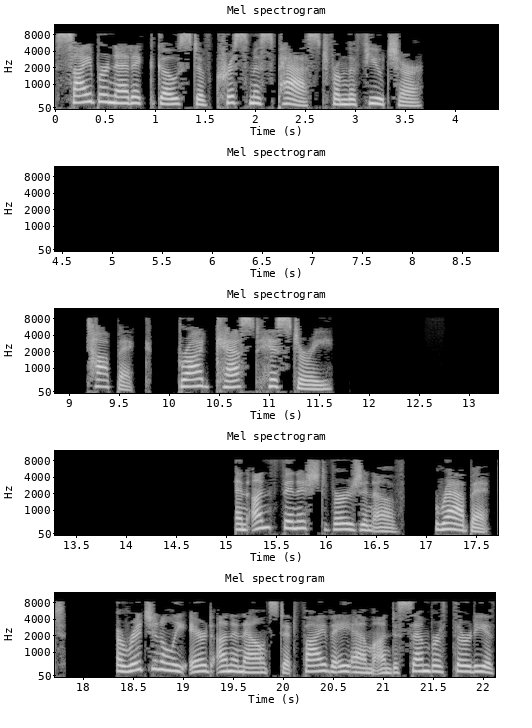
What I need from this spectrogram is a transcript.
Cybernetic Ghost of Christmas Past from the Future. Topic. Broadcast history An unfinished version of Rabbit originally aired unannounced at 5 a.m. on December 30,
